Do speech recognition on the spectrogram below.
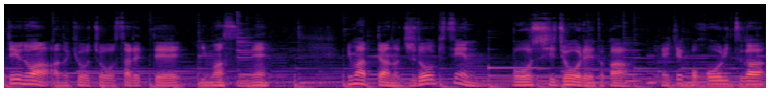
っていうのはあの強調されていますね。今ってあの受動喫煙防止条例とか、え、結構法律が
